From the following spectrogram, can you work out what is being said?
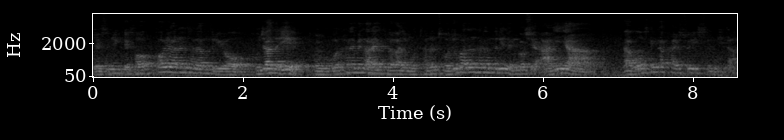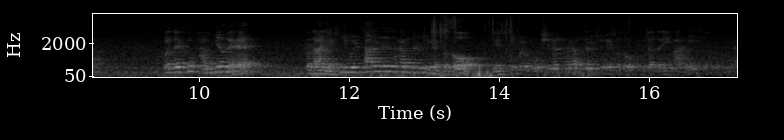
예수님께서 꺼려하는 사람들이요 부자들이 결국은 하나님의 나라에 들어가지 못하는 저주받은 사람들이 된 것이 아니냐라고 생각할 수 있습니다. 그런데 그 반면에 그러나 예수님을 따르는 사람들 중에서도 예수님을 모시는 사람들 중에서도 부자들이 많이 있었습니다.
